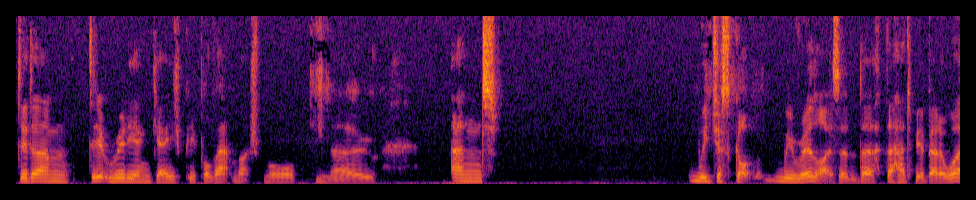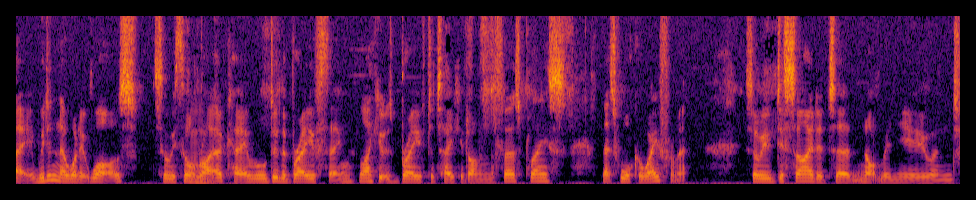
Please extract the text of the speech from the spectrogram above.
Did um did it really engage people that much more? No, and we just got we realized that there, there, had to be a better way we didn't know what it was so we thought mm. right okay we'll do the brave thing like it was brave to take it on in the first place let's walk away from it so we decided to not renew and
